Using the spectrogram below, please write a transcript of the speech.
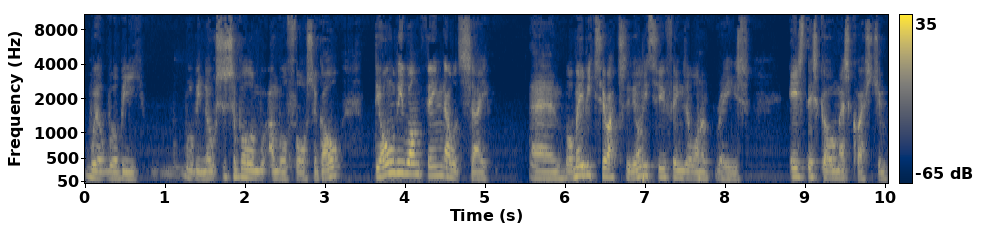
will will be will be noticeable and, and will force a goal. The only one thing I would say, um, well, maybe two actually. The only two things I want to raise is this Gomez question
